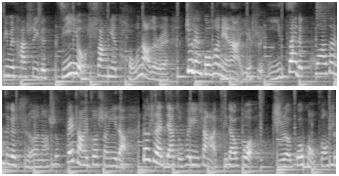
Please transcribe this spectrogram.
因为他是一个极有商业头脑的人。就连郭鹤年啊，也是一再的夸赞这个侄儿呢，是非常会做生意的，更是在家族会议上啊提到过侄儿郭孔峰是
